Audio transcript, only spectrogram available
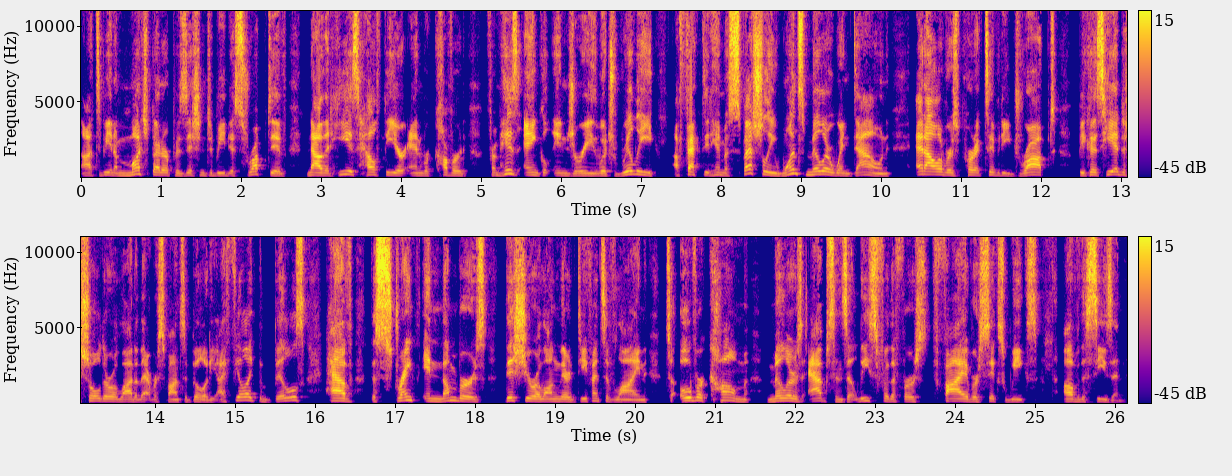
uh, to be in a much better position to be disruptive now that he is healthier and recovered from his ankle injury, which really affected him, especially once Miller went down. Ed Oliver's productivity dropped because he had to shoulder a lot of that responsibility. I feel like the Bills have the strength in numbers this year along their defensive line to overcome Miller's absence, at least for the first five or six weeks of the season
